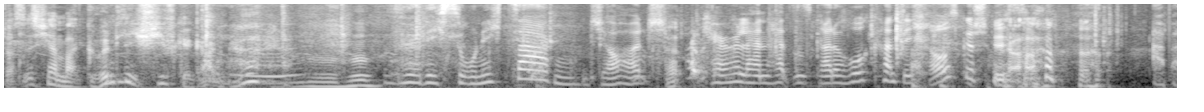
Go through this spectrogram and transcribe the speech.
Das ist ja mal gründlich schiefgegangen. ne? Würde ich so nicht sagen. George, Caroline hat uns gerade hochkantig rausgeschmissen. Ja. Aber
